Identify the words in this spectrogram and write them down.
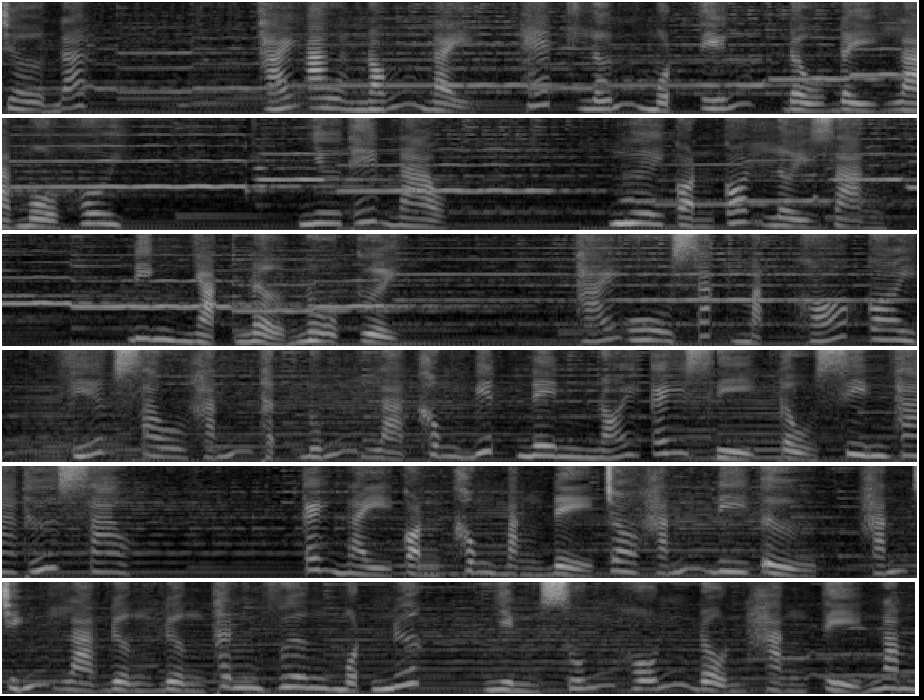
Chờ đã. Thái ao nóng này hét lớn một tiếng đầu đầy là mồ hôi. Như thế nào? Ngươi còn có lời giảng. Đinh nhạc nở nụ cười. Thái U sắc mặt khó coi. Phía sau hắn thật đúng là không biết nên nói cái gì, cầu xin tha thứ sao. Cái này còn không bằng để cho hắn đi tử, Hắn chính là đường đường thân vương một nước, Nhìn xuống hốn độn hàng tỷ năm.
